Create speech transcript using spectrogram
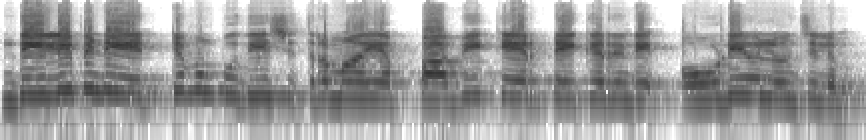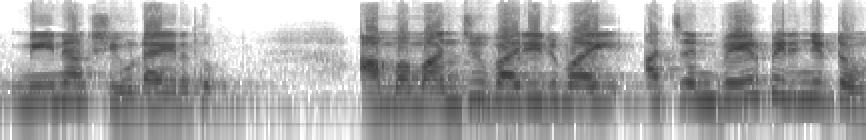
ദിലീപിന്റെ ഏറ്റവും പുതിയ ചിത്രമായ പവി കെയർടേക്കറിന്റെ ഓഡിയോ ലോഞ്ചിലും മീനാക്ഷി ഉണ്ടായിരുന്നു. അമ്മ മഞ്ജു വാര്യരുമായി അച്ഛൻ വേർപിരിഞ്ഞിട്ടും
